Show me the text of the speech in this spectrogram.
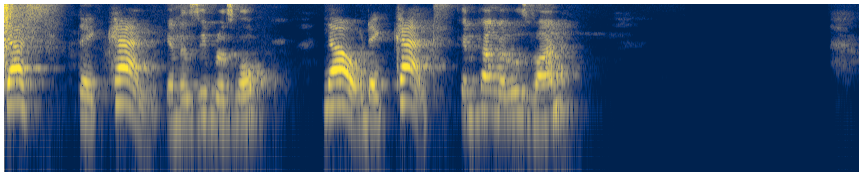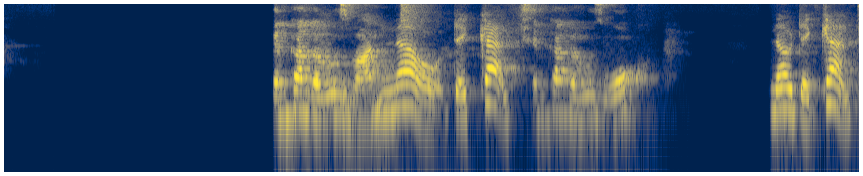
Yes, they can. Can the zebras hop? No, they can't. Can kangaroos run? Can kangaroos run? No, they can't. Can kangaroos walk? No, they can't.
